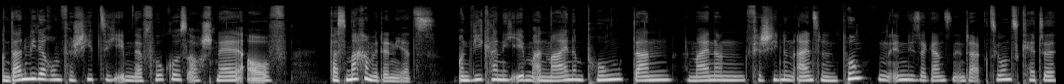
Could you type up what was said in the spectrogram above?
Und dann wiederum verschiebt sich eben der Fokus auch schnell auf, was machen wir denn jetzt? Und wie kann ich eben an meinem Punkt dann, an meinen verschiedenen einzelnen Punkten in dieser ganzen Interaktionskette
